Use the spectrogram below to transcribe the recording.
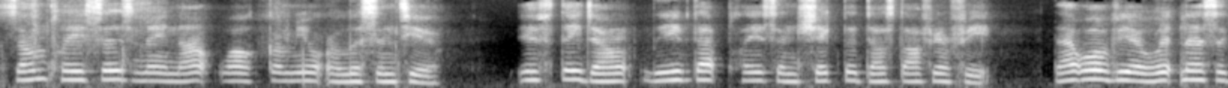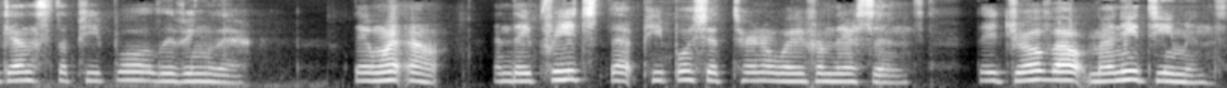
Some places may not welcome you or listen to you. If they don't, leave that place and shake the dust off your feet. That will be a witness against the people living there. They went out, and they preached that people should turn away from their sins. They drove out many demons.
